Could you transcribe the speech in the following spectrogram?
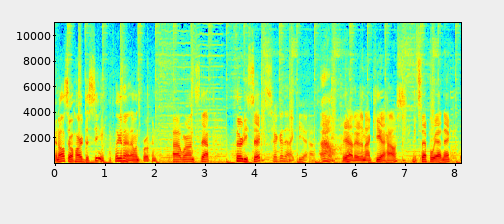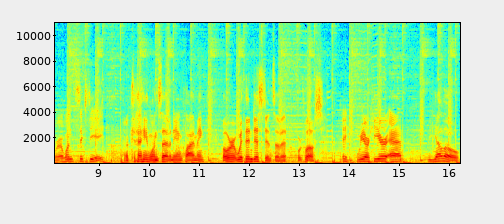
And also hard to see. Look at that, that one's broken. Uh, we're on step 36. Check out that IKEA house. Oh, yeah, there's an IKEA house. What step are we at, Nick? We're at 168. Okay, 170 and climbing. But we're within distance of it. We're close. Hey, We are here at the yellow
